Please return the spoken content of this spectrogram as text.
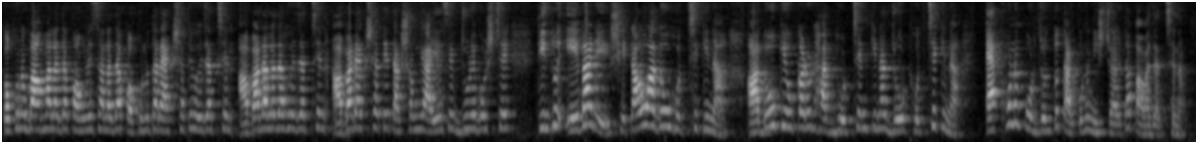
কখনো বাম আলাদা, কংগ্রেস আলাদা, কখনো তারা একসাথে হয়ে যাচ্ছেন, আবার আলাদা হয়ে যাচ্ছেন, আবার একসাথে তার সঙ্গে আইএসএফ জুড়ে বসছে। কিন্তু এবারে সেটাও আদৌ হচ্ছে কিনা? আদৌ কেউ কারোর হাত ধরছেন কিনা? জোট হচ্ছে কিনা? এখনও পর্যন্ত তার কোনো নিশ্চয়তা পাওয়া যাচ্ছে না।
